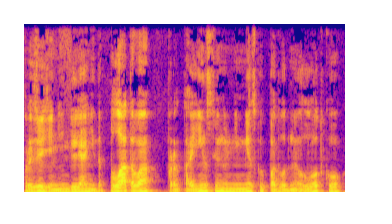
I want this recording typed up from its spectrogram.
Произведение Леонида Платова про таинственную немецкую подводную лодку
